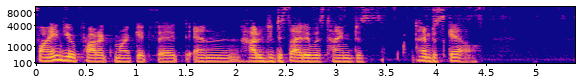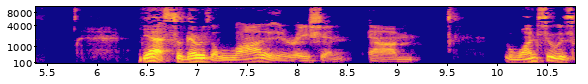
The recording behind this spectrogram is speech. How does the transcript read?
find your product market fit, and how did you decide it was time to time to scale? Yeah, so there was a lot of iteration. Um, once it was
